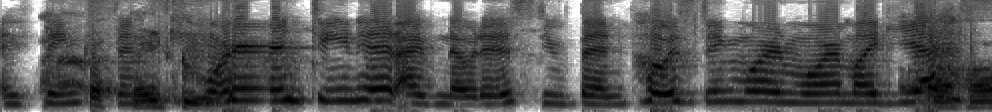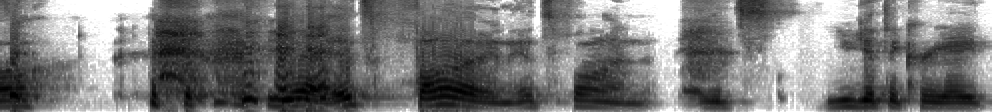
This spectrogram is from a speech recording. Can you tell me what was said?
I think since quarantine hit, I've noticed you've been posting more and more. I'm like, yes. Uh-huh. yeah, it's fun. It's fun. It's you get to create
